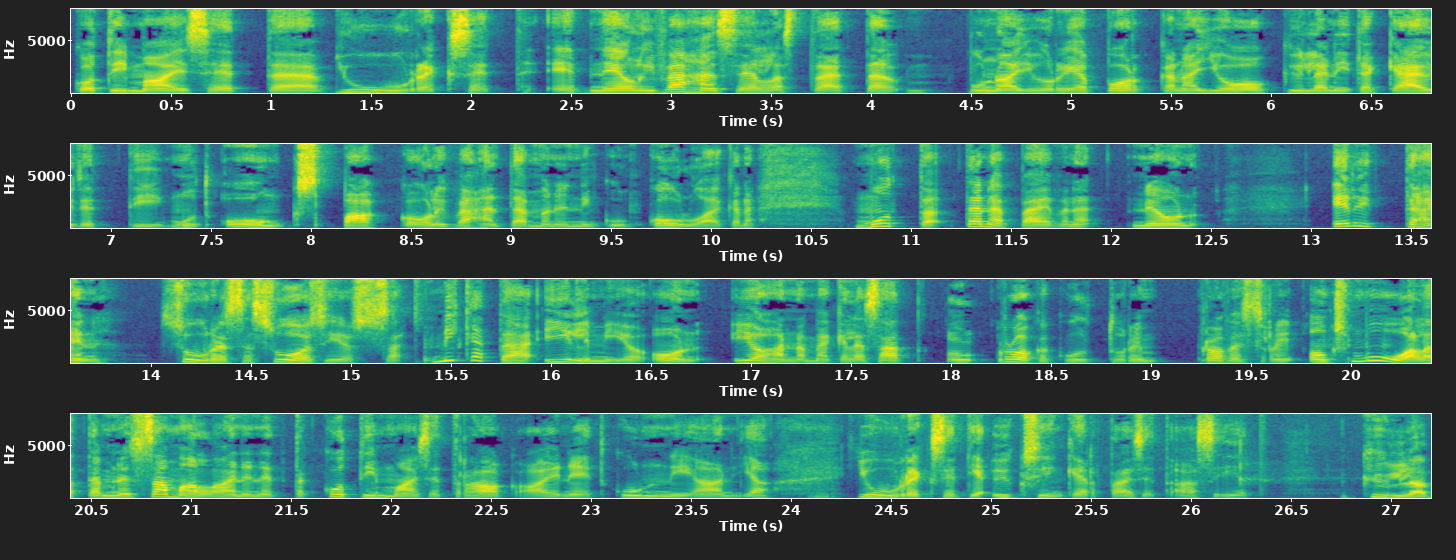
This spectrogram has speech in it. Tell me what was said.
kotimaiset äh, juurekset, että ne oli vähän sellaista, että punajuuri ja porkkana, joo, kyllä niitä käytettiin, mutta onks pakko, oli vähän tämmöinen niin kuin kouluaikana. Mutta tänä päivänä ne on erittäin suuressa suosiossa. Mikä tämä ilmiö on, Johanna Mäkelä, sä oot ruokakulttuurin professori. Onko muualla tämmöinen samanlainen, että kotimaiset raaka-aineet kunniaan ja juurekset ja yksinkertaiset asiat? Kyllä,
